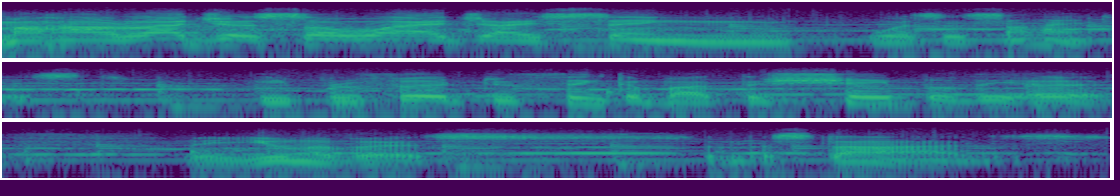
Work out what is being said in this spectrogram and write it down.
Maharaja Sawai Jai Singh was a scientist. He preferred to think about the shape of the earth, the universe, and the stars.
